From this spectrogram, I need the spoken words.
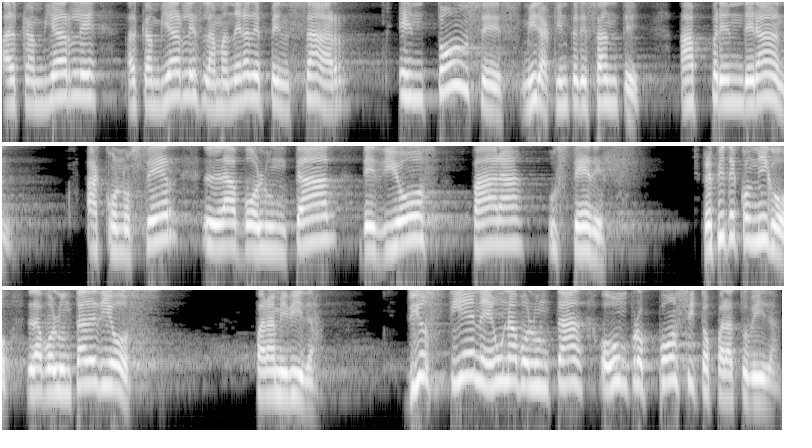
al cambiarle, al cambiarles la manera de pensar. Entonces, mira qué interesante, aprenderán a conocer la voluntad de Dios para ustedes. Repite conmigo, la voluntad de Dios para mi vida. Dios tiene una voluntad o un propósito para tu vida.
